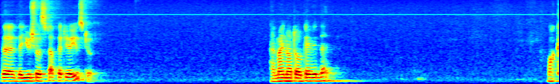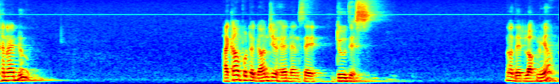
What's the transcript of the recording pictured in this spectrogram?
the, the usual stuff that you're used to. Am I not okay with that? What can I do? I can't put a gun to your head and say, do this. No, they'd lock me up.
